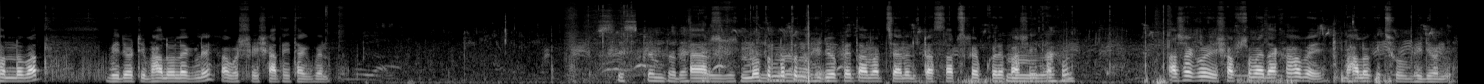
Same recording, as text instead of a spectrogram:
ধন্যবাদ। ভিডিওটি ভালো লাগলে অবশ্যই সাথেই থাকবেন। আর নতুন নতুন ভিডিও পেতে আমার চ্যানেলটা সাবস্ক্রাইব করে পাশেই থাকুন। আশা করি সবসময় দেখা হবে ভালো কিছু ভিডিও নিয়ে।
